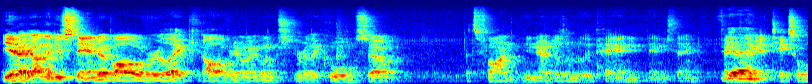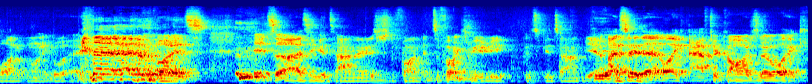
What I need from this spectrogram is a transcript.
yeah, I gotten to do stand up all over like all over New England, which is really cool. So that's fun. You know, it doesn't really pay any, anything. If Yeah. anything, it takes a lot of money away. but it's it's uh it's a good time, man. It's just a fun. It's a fun community. It's a good time. Yeah. Yeah. I'd say that like after college though, like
